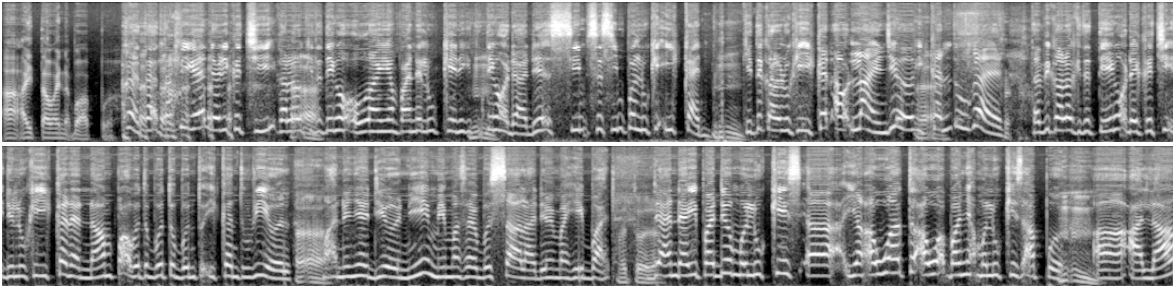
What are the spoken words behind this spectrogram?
uh, I tahu I nak buat apa. Kan, tak, tapi kan dari kecil kalau kita tengok orang yang pandai lukis ni kita tengok dah dia sim, sesimpel lukis ikan. Kita kalau lukis ikan outline je ikan tu kan. tapi kalau kita tengok dari kecil dia lukis ikan dan nampak betul-betul bentuk ikan tu real. Maknanya dia ni memang saya besar lah dia memang hebat. Betul lah. Dan daripada melukis uh, yang awal tu awak banyak melukis apa? Uh, alam,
